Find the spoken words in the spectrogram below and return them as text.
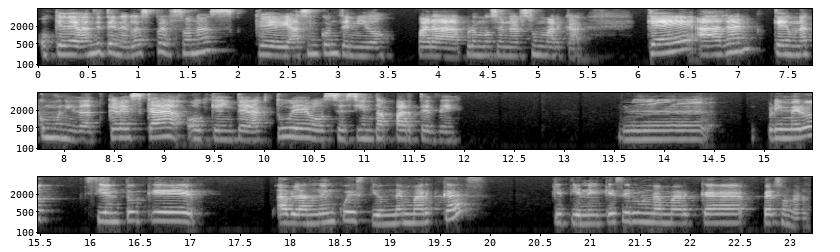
o que deban de tener las personas que hacen contenido para promocionar su marca? que hagan que una comunidad crezca o que interactúe o se sienta parte de? Primero, siento que hablando en cuestión de marcas, que tiene que ser una marca personal.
